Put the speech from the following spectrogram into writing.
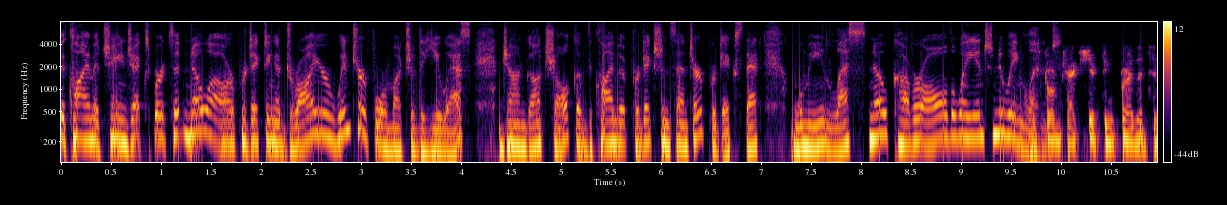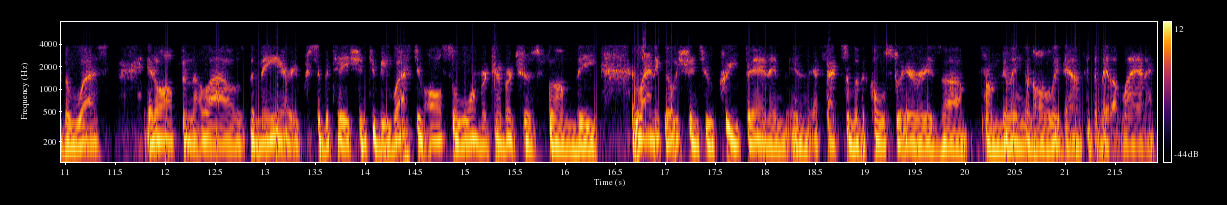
The climate change experts at NOAA are predicting a drier winter for much of the U.S. John Gottschalck of the Climate Prediction Center predicts that will mean less snow cover all the way into New England. Storm track shifting further to the west, it often allows the main area precipitation to be west and also warmer temperatures from the Atlantic Ocean to creep in and, and affect some of the coastal areas uh, from New England all the way down to the mid-Atlantic.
